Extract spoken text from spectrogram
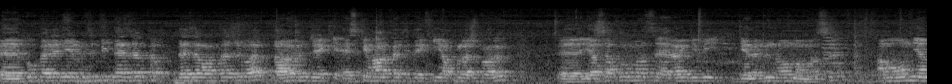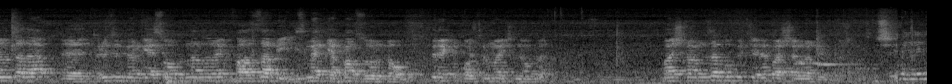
Ee, bu belediyemizin bir dezavanta- dezavantajı var. Daha önceki eski Halfeti'deki yapılaşmanın e, yasak olması, herhangi bir gelirin olmaması. Ama onun yanında da e, turizm bölgesi olduğundan dolayı fazla bir hizmet yapmak zorunda olduk. Sürekli koşturma içinde olduk. Başkanımıza bu bütçede başarılar diliyoruz. Görüşmeleri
